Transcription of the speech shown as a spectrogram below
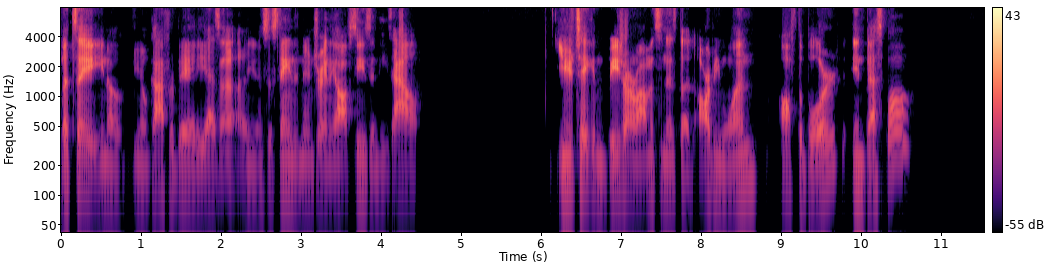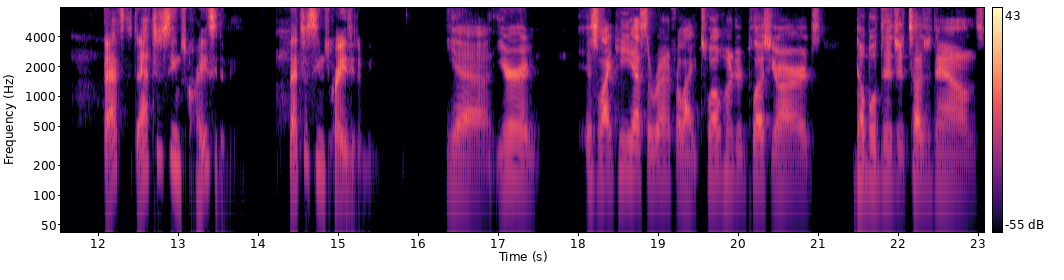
let's say you know you know God forbid he has a you know sustains an injury in the offseason, he's out. You're taking Bijan Robinson as the RB one off the board in best ball. That's that just seems crazy to me. That just seems crazy to me. Yeah, you're. It's like he has to run for like twelve hundred plus yards, double digit touchdowns.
